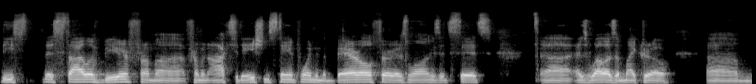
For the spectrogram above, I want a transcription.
these this style of beer from a from an oxidation standpoint in the barrel for as long as it sits, uh, as well as a micro um,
